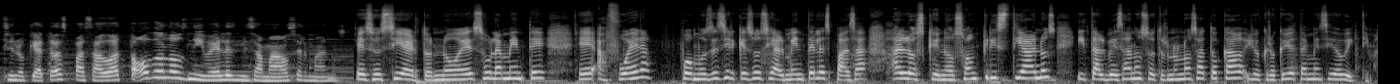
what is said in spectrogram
sino que ha traspasado a todos los niveles, mis amados hermanos. Eso es cierto, no es solamente eh, afuera, podemos decir que socialmente les pasa a los que no son cristianos y tal vez a nosotros no nos ha tocado, yo creo que yo también he sido víctima.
